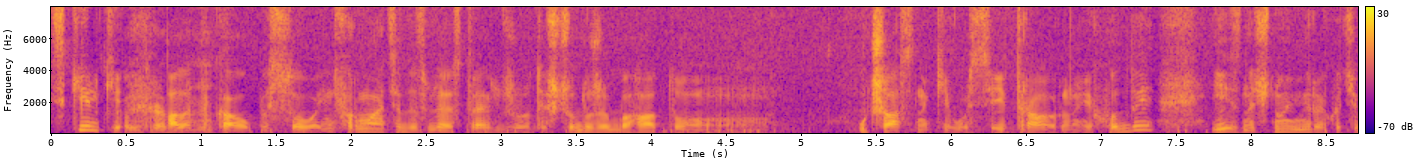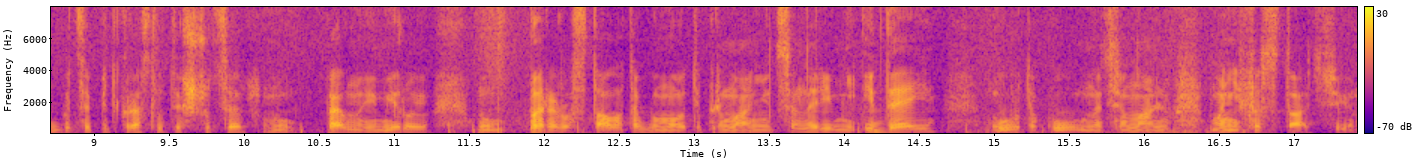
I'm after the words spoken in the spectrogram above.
скільки, Конкретно, але така описова інформація дозволяє стверджувати, що дуже багато учасників ось цієї траурної ходи, і значною мірою я хотів би це підкреслити, що це ну, певною мірою ну, переростало, так би мовити, принаймні це на рівні ідеї у таку національну маніфестацію.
